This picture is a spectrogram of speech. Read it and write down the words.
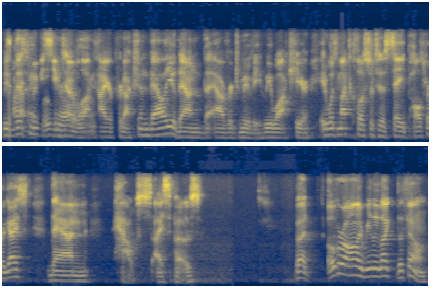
Because All this right, movie seemed to have a lot higher production value than the average movie we watch here. It was much closer to, say, Poltergeist than House, I suppose. But overall, I really liked the film.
